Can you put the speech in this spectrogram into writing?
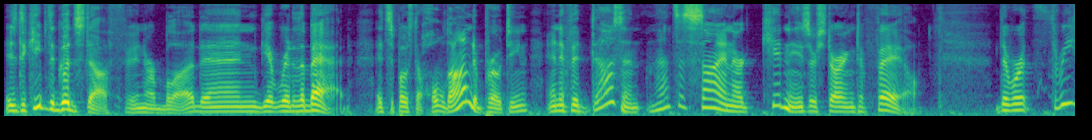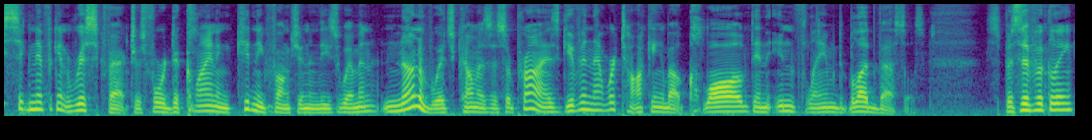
is to keep the good stuff in our blood and get rid of the bad. It's supposed to hold on to protein, and if it doesn't, that's a sign our kidneys are starting to fail. There were three significant risk factors for declining kidney function in these women, none of which come as a surprise, given that we're talking about clogged and inflamed blood vessels. Specifically,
